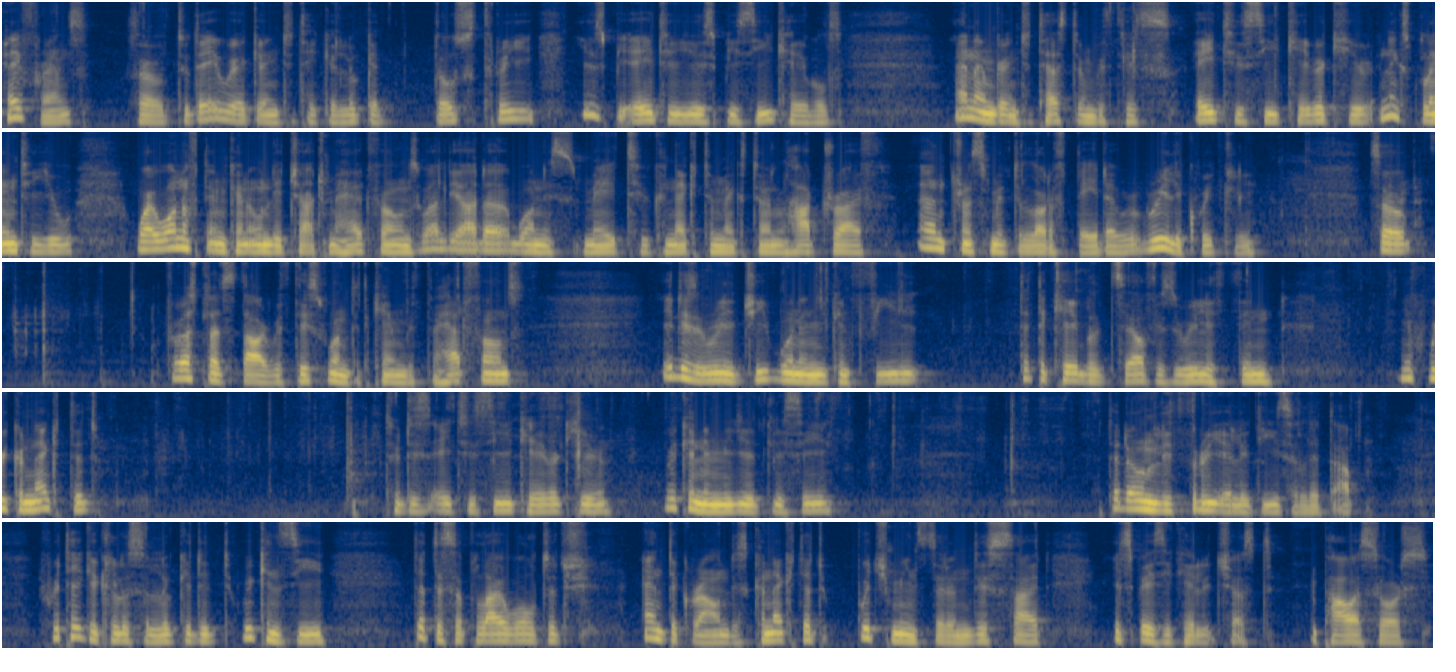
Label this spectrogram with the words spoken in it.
Hey friends, so today we are going to take a look at those three USB-A to USB-C cables and I'm going to test them with this A to C caberQU and explain to you why one of them can only charge my headphones while the other one is made to connect to my external hard drive and transmit a lot of data really quickly. So first let's start with this one that came with the headphones. It is a really cheap one and you can feel that the cable itself is really thin. If we connect it to this A2C caberQU, we can immediately see that only three LEDs are lit up. If we take a closer look at it, we can see that the supply voltage and the ground is connected, which means that on this side it's basically just a power source.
